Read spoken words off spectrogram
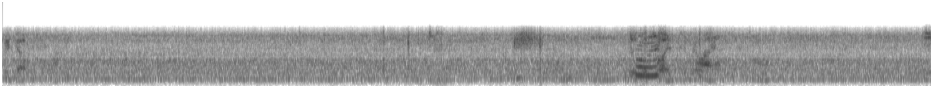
เป็นเจ้าเดินปล่อยขึ้นไม่ไหวอะนี่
